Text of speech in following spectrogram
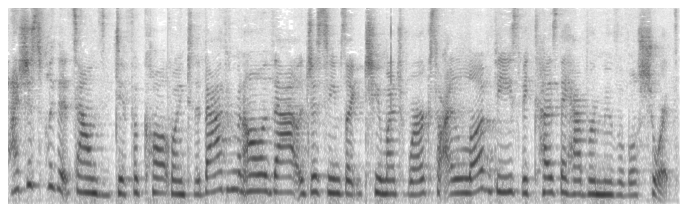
and I just feel like that sounds difficult going to the bathroom and all of that. It just seems like too much work. So I love these because they have removable shorts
